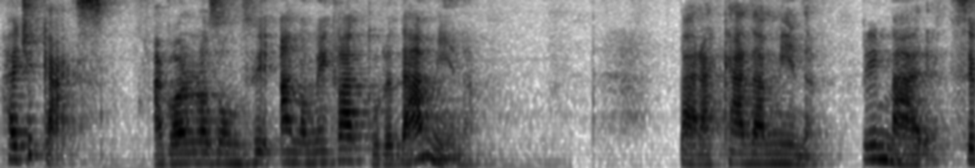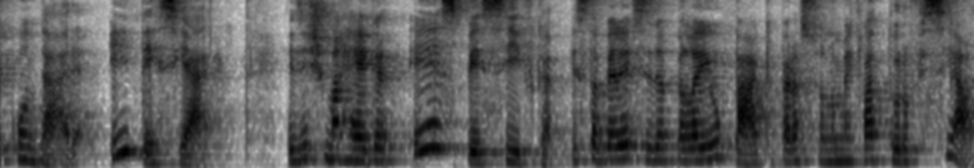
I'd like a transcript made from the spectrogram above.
radicais. Agora nós vamos ver a nomenclatura da amina. Para cada amina primária, secundária e terciária, existe uma regra específica estabelecida pela IUPAC para sua nomenclatura oficial.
